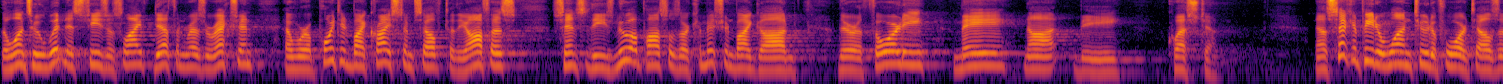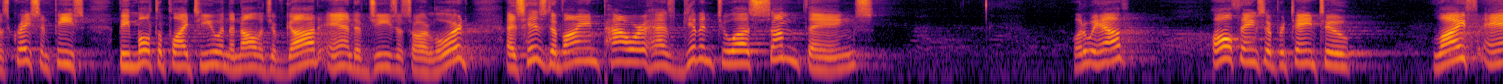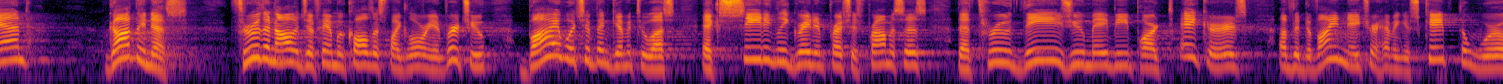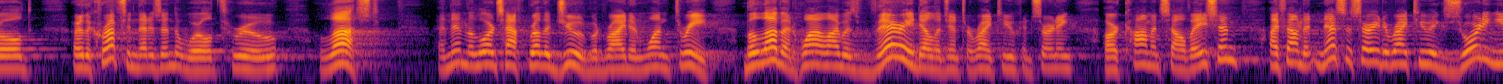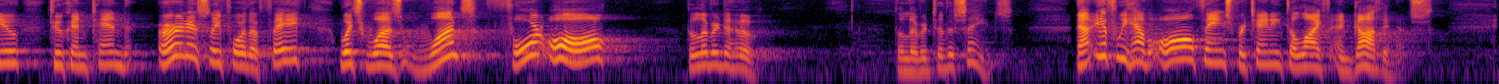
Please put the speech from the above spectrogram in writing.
the ones who witnessed Jesus' life, death, and resurrection, and were appointed by Christ Himself to the office. Since these new apostles are commissioned by God, their authority may not be questioned. Now, 2 Peter 1 2 to 4 tells us, Grace and peace be multiplied to you in the knowledge of God and of Jesus our Lord, as his divine power has given to us some things. What do we have? All things that pertain to life and godliness through the knowledge of him who called us by glory and virtue, by which have been given to us exceedingly great and precious promises, that through these you may be partakers of the divine nature, having escaped the world or the corruption that is in the world through lust. And then the Lord's half brother Jude would write in 1 3 Beloved, while I was very diligent to write to you concerning our common salvation, I found it necessary to write to you, exhorting you to contend earnestly for the faith which was once for all delivered to who? Delivered to the saints. Now, if we have all things pertaining to life and godliness,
